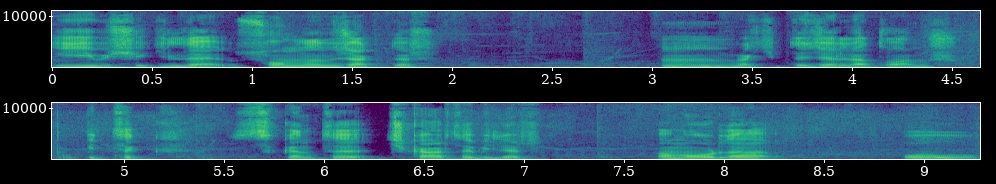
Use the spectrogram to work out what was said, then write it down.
iyi bir şekilde sonlanacaktır. Hmm, rakipte cellat varmış. Bu bir tık sıkıntı çıkartabilir. Ama orada o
